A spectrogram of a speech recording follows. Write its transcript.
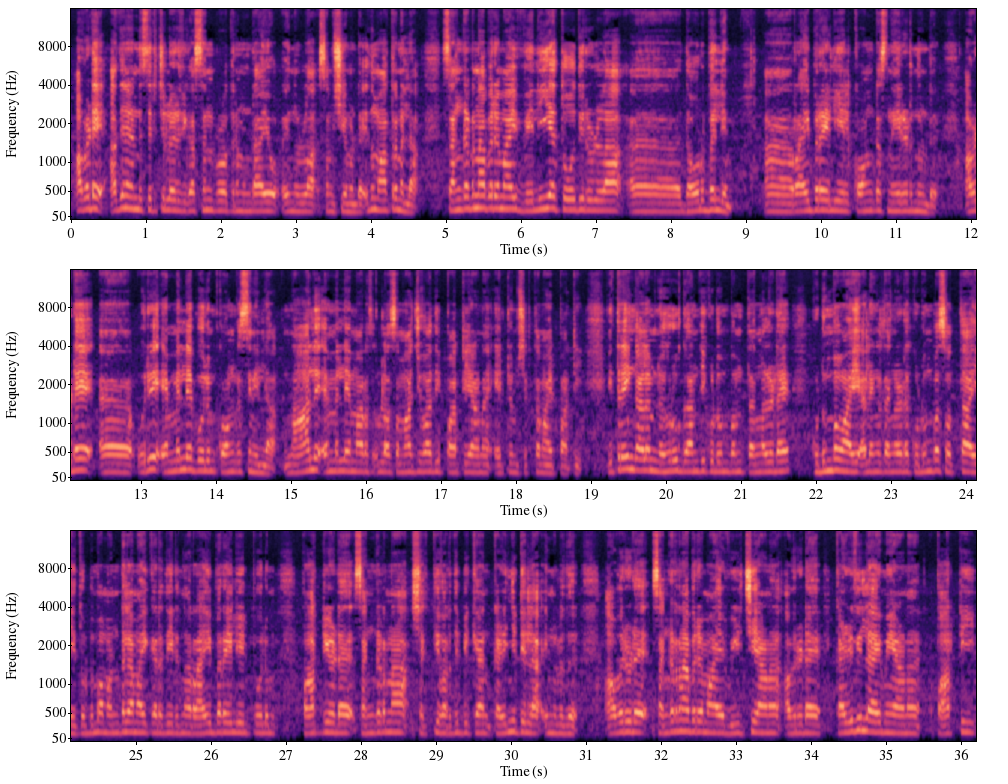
അവിടെ അതിനനുസരിച്ചുള്ള ഒരു വികസന പ്രവർത്തനം ഉണ്ടായോ എന്നുള്ള സംശയമുണ്ട്. ഇത് മാത്രമല്ല സംഘടനാപരമായി വലിയ തോതിലുള്ള ദൗർബല്യം റായ്ബറേലിയിൽ കോൺഗ്രസ് നേരിടുന്നുണ്ട്. അവിടെ ഒരു എം എൽ എ പോലും കോൺഗ്രസിനില്ല. നാല് എം എൽ എമാർ ഉള്ള സമാജ്വാദി പാർട്ടിയാണ് ഏറ്റവും ശക്തമായ പാർട്ടി. ഇത്രയും കാലം നെഹ്റു ഗാന്ധി കുടുംബം തങ്ങളുടെ കുടുംബമായി അല്ലെങ്കിൽ തങ്ങളുടെ കുടുംബ സ്വത്തായി കുടുംബ മണ്ഡലമായി കരുതിയിരുന്ന റായ്ബറേലിയിൽ പോലും പാർട്ടിയുടെ സംഘടനാ ശക്തി വർദ്ധിപ്പിക്കാൻ കഴിഞ്ഞിട്ടില്ല എന്നുള്ളത് അവരുടെ സംഘടനാപരമായ വീഴ്ചയാണ് അവരുടെ കഴിവില്ലായ്മയാണ് പാർട്ടി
